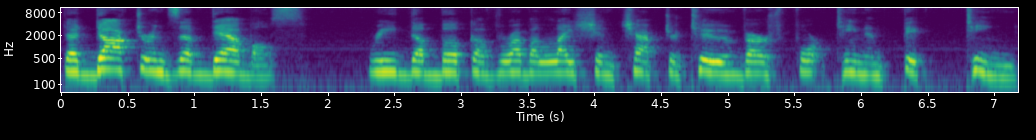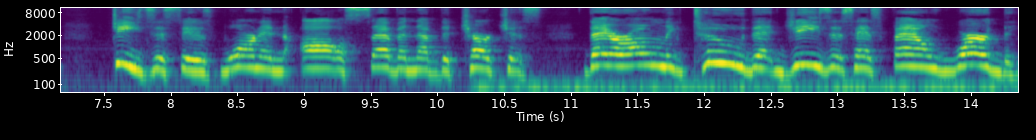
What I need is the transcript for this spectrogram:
The doctrines of devils. Read the book of Revelation, chapter 2, and verse 14 and 15. Jesus is warning all seven of the churches. There are only two that Jesus has found worthy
